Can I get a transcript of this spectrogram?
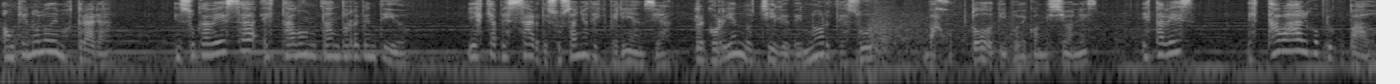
Aunque no lo demostrara, en su cabeza estaba un tanto arrepentido. Y es que a pesar de sus años de experiencia recorriendo Chile de norte a sur, bajo todo tipo de condiciones, esta vez estaba algo preocupado.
